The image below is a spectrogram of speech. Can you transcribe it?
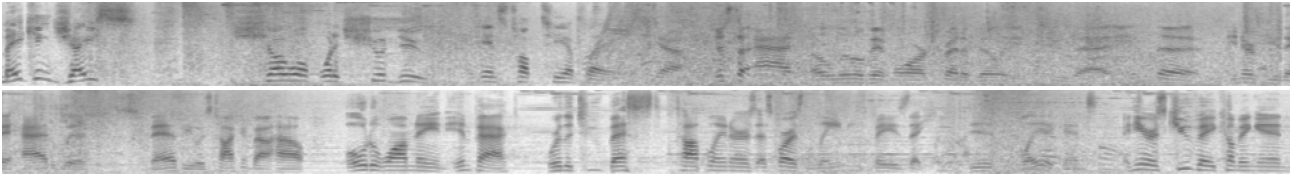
making Jace show off what it should do against top tier players. Yeah, just to add a little bit more credibility to that, in the interview they had with Smeb, he was talking about how Odoamne and Impact were the two best top laners as far as laning phase that he did play against. And here is Cuvee coming in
